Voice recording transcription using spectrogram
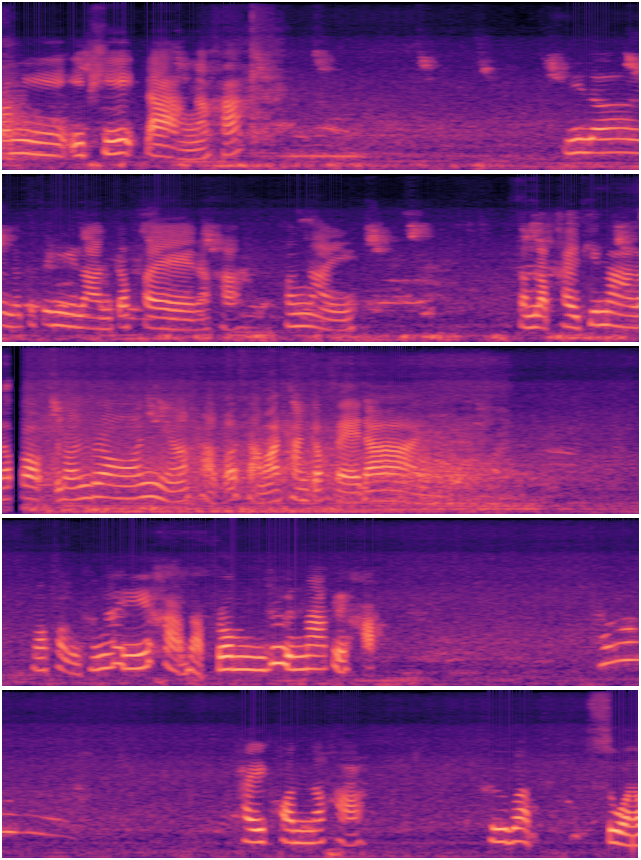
ก็มีอีพิด่างนะคะ นี่เลยแล้วก็จะมีร้านกาแฟนะคะ ข้างในสำหรับใครที่มาแล้วก็ร้อนๆอย่างเนี้ยค่ะ ก็สามารถทานกาแฟได้มาฝั่งข้างในนี้ค่ะ แบบร่มรื่นมากเลยค่ะไทคอนนะคะ คือแบบสวน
